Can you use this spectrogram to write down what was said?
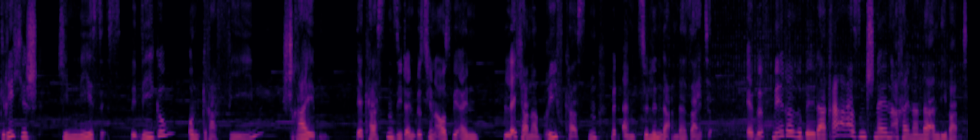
griechisch Kinesis, Bewegung und Graphen, Schreiben. Der Kasten sieht ein bisschen aus wie ein blecherner Briefkasten mit einem Zylinder an der Seite. Er wirft mehrere Bilder rasend schnell nacheinander an die Wand,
